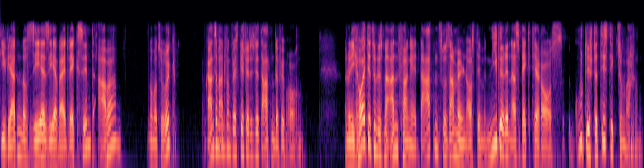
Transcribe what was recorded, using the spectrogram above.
die werden noch sehr, sehr weit weg sind, aber nochmal zurück, ganz am Anfang festgestellt, dass wir Daten dafür brauchen. Und wenn ich heute zumindest mal anfange, Daten zu sammeln aus dem niederen Aspekt heraus, gute Statistik zu machen,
